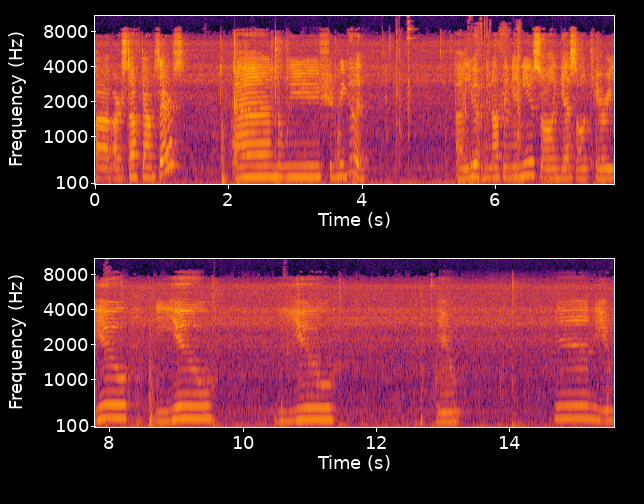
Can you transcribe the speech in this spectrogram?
uh, our stuff downstairs, and we should be good. Uh, you have nothing in you, so I guess I'll carry you, you, you, you, and you.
